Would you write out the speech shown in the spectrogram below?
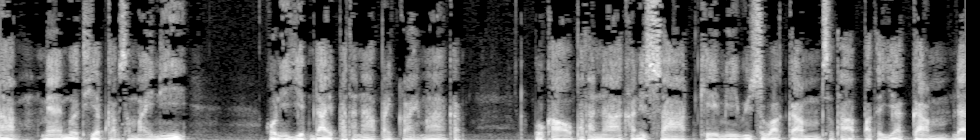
มาก แม้เมื่อเทียบกับสมัยนี้ คนอียิปต์ได้พัฒนาไปไกลมากครับ พวกเขาพัฒนาคณิตศาสตร์ เคมีวิศวกรรม สถาปัตยกรรม และ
